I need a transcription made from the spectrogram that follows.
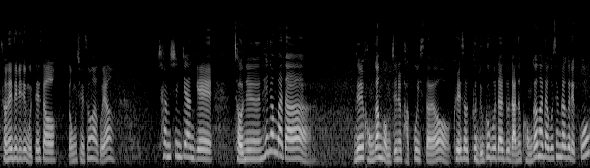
전해드리지 못해서 너무 죄송하고요. 참 신기한 게 저는 해년마다 늘 건강 검진을 받고 있어요. 그래서 그 누구보다도 나는 건강하다고 생각을 했고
